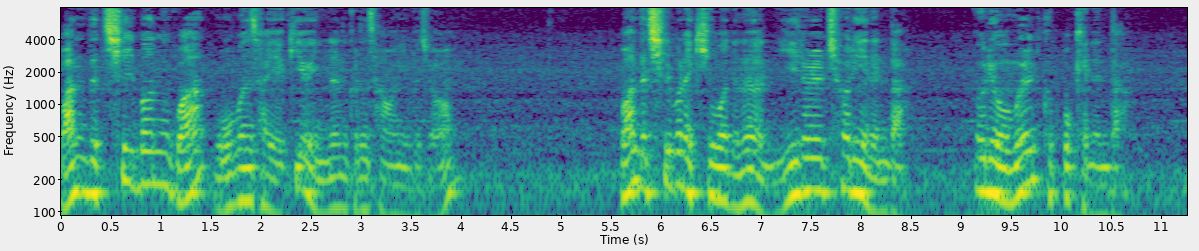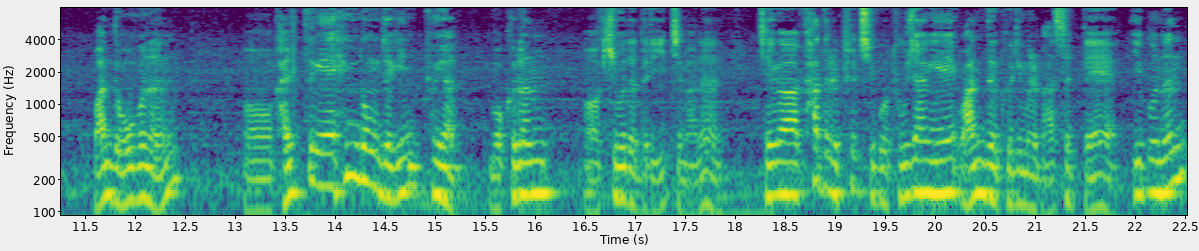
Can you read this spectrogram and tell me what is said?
완드 7번과 5번 사이에 끼어 있는 그런 상황인 거죠. 완드 7번의 키워드는 일을 처리해낸다. 어려움을 극복해낸다. 완드 5번은 어, 갈등의 행동적인 표현, 뭐 그런 어, 키워드들이 있지만은 제가 카드를 펼치고 두 장의 완드 그림을 봤을 때 이분은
